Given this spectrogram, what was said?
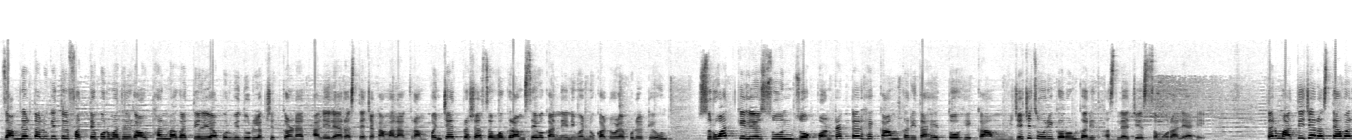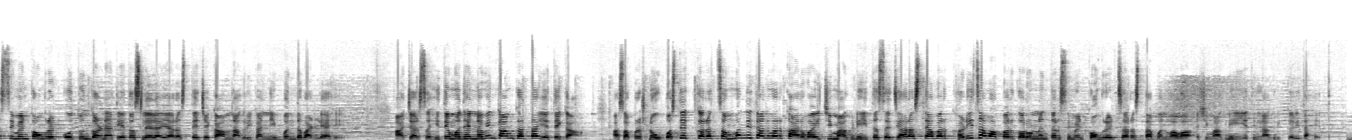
जामनेर तालुक्यातील फत्तेपूरमधील गावठाण भागातील यापूर्वी दुर्लक्षित करण्यात आलेल्या रस्त्याच्या कामाला ग्रामपंचायत प्रशासक व ग्रामसेवकांनी निवडणुका डोळ्यापुढे ठेवून सुरुवात केली असून जो कॉन्ट्रॅक्टर हे काम करीत आहे तो हे काम विजेची चोरी करून करीत असल्याचे समोर आले आहे. तर मातीच्या रस्त्यावर सिमेंट काँक्रीट ओतून करण्यात येत असलेल्या या रस्त्याचे काम नागरिकांनी बंद पाडले आहे. आचारसंहितेमध्ये नवीन काम करता येते का? असा प्रश्न उपस्थित करत संबंधितांवर कारवाईची मागणी तसेच या रस्त्यावर खडीचा वापर करून नंतर सिमेंट काँक्रीटचा रस्ता बनवावा अशी मागणी येथील नागरिक करीत आहेत.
